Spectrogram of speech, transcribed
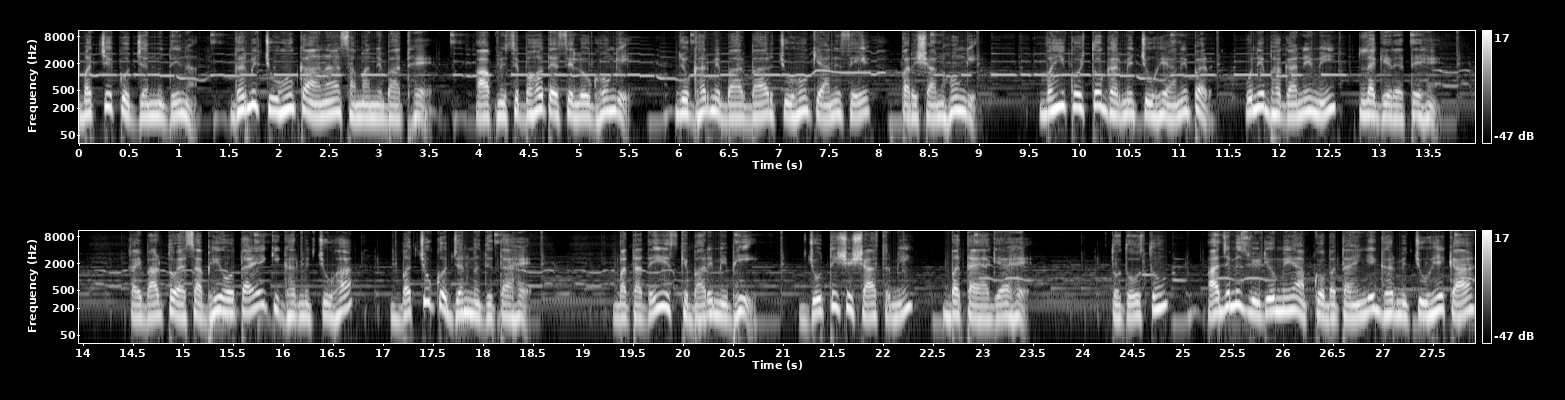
बच्चे को जन्म देना। घर में चूहों का आना सामान्य बात है। आप में से बहुत ऐसे लोग होंगे जो घर में बार बार चूहों के आने से परेशान होंगे। वहीं कुछ तो घर में चूहे आने पर उन्हें भगाने में लगे रहते हैं। कई बार तो ऐसा भी होता है कि घर में चूहा बच्चों को जन्म देता है। बता दें इसके बारे में भी ज्योतिष शास्त्र में बताया गया है। तो दोस्तों आज हम इस वीडियो में आपको बताएँगे घर में चूहे का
